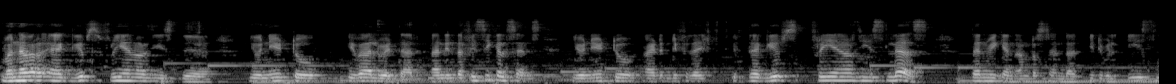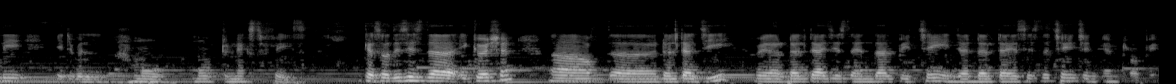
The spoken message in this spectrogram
Whenever a gibbs free energy is there you need to evaluate that. And in the physical sense you need to identify if, the gibbs free energy is less then we can understand that it will easily it will move move to next phase. Okay so this is the equation uh, of the delta g where delta H is the enthalpy change and delta s is the change in entropy.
